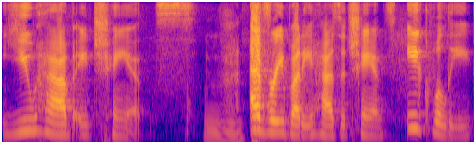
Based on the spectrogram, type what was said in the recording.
you have a chance. Mm-hmm. Everybody has a chance equally.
